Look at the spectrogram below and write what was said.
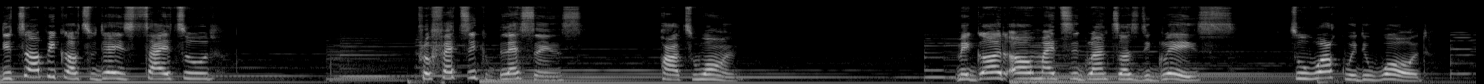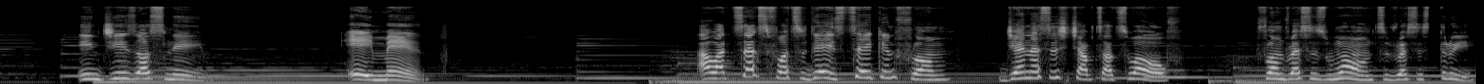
The topic of today is titled Prophetic Blessings, Part 1. May God Almighty grant us the grace to work with the Word. In Jesus' name, Amen. Our text for today is taken from Genesis chapter 12, from verses 1 to verses 3.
